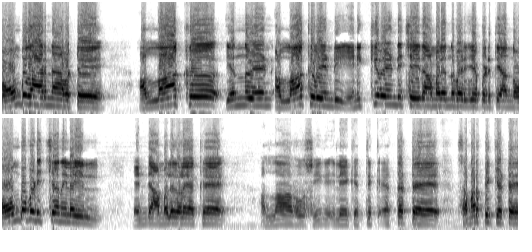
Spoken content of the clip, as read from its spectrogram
നോമ്പുകാരനാവട്ടെ അള്ളാഹ്ക്ക് എന്ന് വേ അള്ളാഖ് വേണ്ടി എനിക്ക് വേണ്ടി ചെയ്ത അമൽ എന്ന് പരിചയപ്പെടുത്തിയ ആ നോമ്പ് പിടിച്ച നിലയിൽ എന്റെ അമലുകളെയൊക്കെ അള്ളാഹു സീയിലേക്ക് എത്തി എത്തട്ടെ സമർപ്പിക്കട്ടെ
